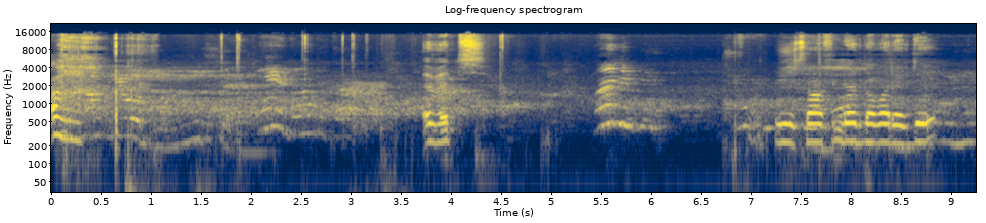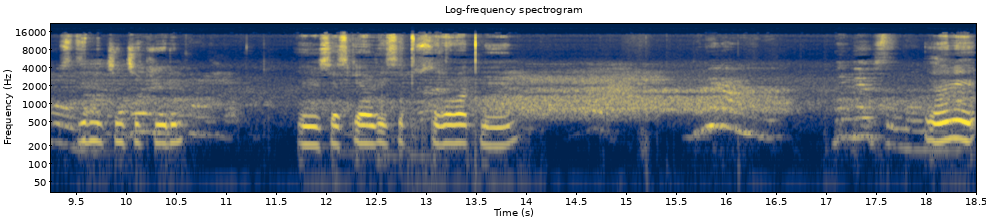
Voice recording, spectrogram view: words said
Ah. Evet. Misafirler de var evde. Sizin için çekiyorum. Ee, ses geldiyse kusura bakmayın. Onu. Yani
